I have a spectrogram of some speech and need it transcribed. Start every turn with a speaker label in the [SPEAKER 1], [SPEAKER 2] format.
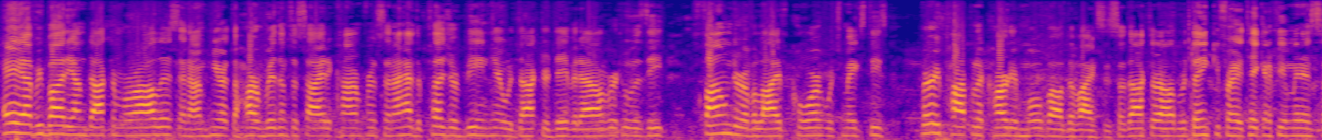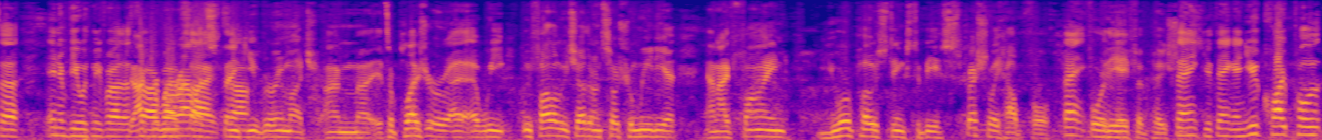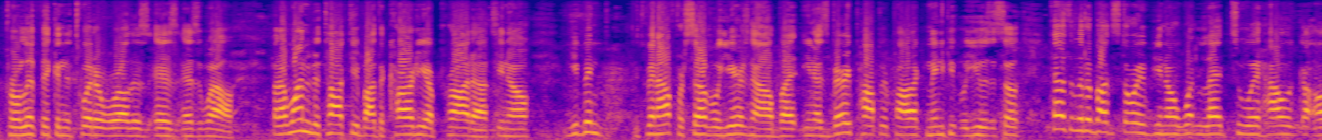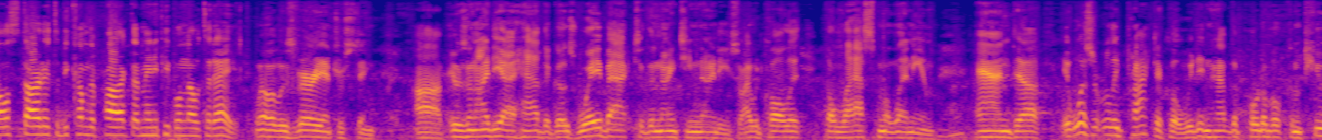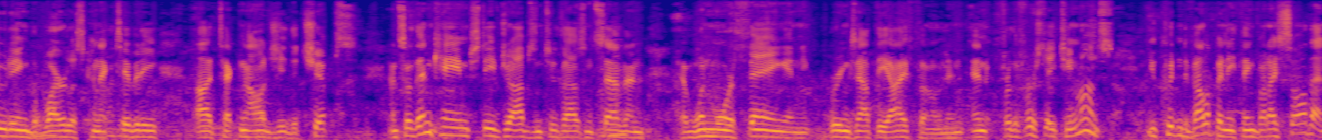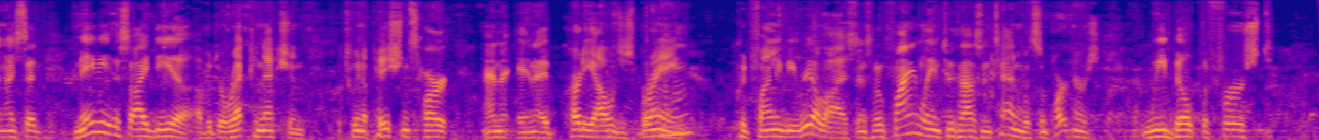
[SPEAKER 1] Hey everybody, I'm Dr. Morales and I'm here at the Heart Rhythm Society Conference and I have the pleasure of being here with Dr. David Albert who is the founder of AliveCor which makes these very popular KardiaMobile devices. So Dr. Albert, thank you for taking a few minutes to interview with me for,
[SPEAKER 2] Dr.
[SPEAKER 1] for our
[SPEAKER 2] Morales,
[SPEAKER 1] website.
[SPEAKER 2] thank
[SPEAKER 1] So-
[SPEAKER 2] you very much. I'm, uh, it's a pleasure. Uh, we, we follow each other on social media and I find your postings to be especially helpful
[SPEAKER 1] Thank
[SPEAKER 2] for the. AFib patients.
[SPEAKER 1] Thank you, thank you. And you're quite pro- prolific in the Twitter world as, as, as well. But I wanted to talk to you about the Kardia products. You know, you've been it's been out for several years now, but you know it's a very popular product. Many people use it. So tell us a little about the story of you know what led to it, how it all started to become the product that many people know today.
[SPEAKER 2] Well, it was very interesting. Uh, it was an idea I had that goes way back to the 1990s. I would call it the last millennium. And uh, it wasn't really practical. We didn't have the portable computing, the wireless connectivity uh, technology, the chips. And so then came Steve Jobs in 2007, mm-hmm. and one more thing, and he brings out the iPhone. And, and for the first 18 months, you couldn't develop anything, but I saw that and I said, maybe this idea of a direct connection between a patient's heart and, and a cardiologist's brain mm-hmm. could finally be realized. And so finally in 2010, with some partners, we built the first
